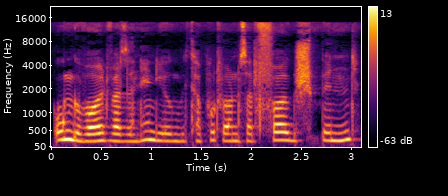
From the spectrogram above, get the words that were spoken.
ungewollt, weil sein Handy irgendwie kaputt war und es hat voll gespinnt.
